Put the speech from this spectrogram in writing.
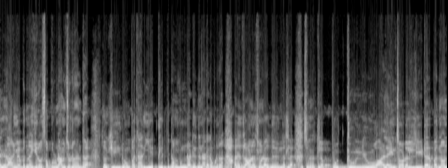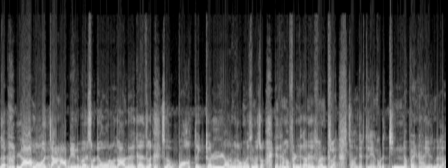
எல்லாருமே பார்த்தீங்கன்னா ஹீரோ சப்போர்ட் பண்ணி அனுப்பிச்சு விடுறாங்க ஸோ ஹீரோவும் பார்த்தீங்கன்னா அது ஏற்றிட்டு தான் முன்னாடி வந்து நடக்கப்படுறாங்க அந்த இடத்துல அனௌன்ஸ்மெண்ட் ஆகுது இந்த இடத்துல. ஸோ இந்த இடத்துல புது நியூ அலைன்ஸோட லீடர் பார்த்தீங்கன்னா வந்து லாங் ஓச்சான் அப்படின்ற பேர் சொல்லிட்டு ஒவ்வொரு வந்து ஆண்டு இருக்கிறதுல ஸோ பார்த்து எல்லாருமே ரொம்ப சந்தோஷம். இது நம்ம ஃப்ரெண்டுக்கு அரேஞ்ச்மெண்ட்ல ஸோ அந்த இடத்துல என் கூட சின்ன பையனாக இருந்த லாங்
